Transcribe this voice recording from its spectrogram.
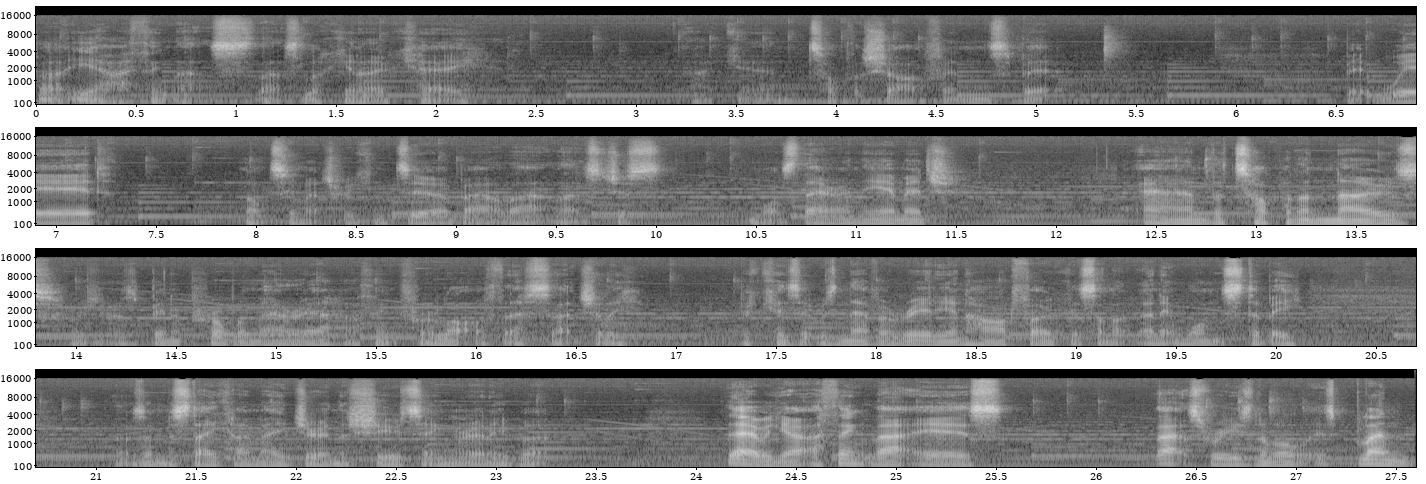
But yeah, I think that's that's looking okay. Again, top of the shark fins a bit a bit weird not too much we can do about that. That's just what's there in the image. And the top of the nose, which has been a problem area, I think, for a lot of this actually, because it was never really in hard focus and it wants to be. That was a mistake I made during the shooting, really, but there we go. I think that is that's reasonable. It's blend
